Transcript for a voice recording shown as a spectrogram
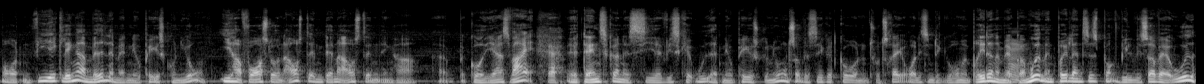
Morten. Vi er ikke længere medlem af den europæiske union. I har foreslået en afstemning. Denne afstemning har gået jeres vej. Ja. Øh, danskerne siger, at vi skal ud af den europæiske union, så vil det sikkert gå en to-tre år, ligesom det gjorde med britterne med at mm. komme ud, men på et eller andet tidspunkt vil vi så være ude,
